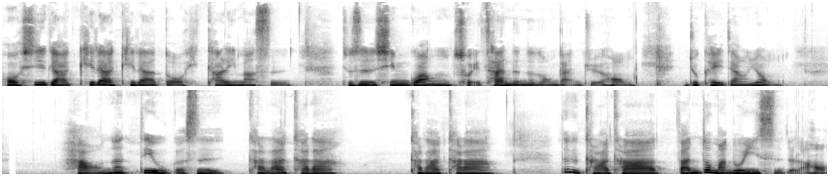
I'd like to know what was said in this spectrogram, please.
星がキラキラと光ります，就是星光璀璨的那种感觉哈，你就可以这样用。好，那第五个是。 卡拉卡拉，卡拉卡拉，那个卡拉卡拉，反正都蛮多意思的啦。然后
